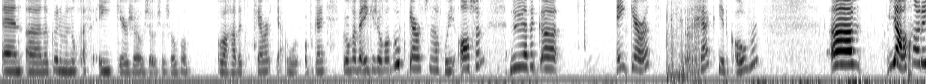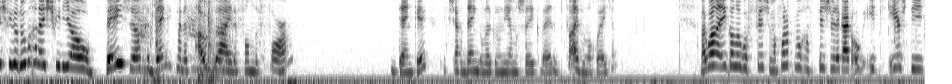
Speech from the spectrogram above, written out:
En uh, dan kunnen we nog even één keer zo, zo, zo, zo van Oh, wacht, heb ik carrot? Ja, oké. Ik wil nog even één keer zo van. Oep, carrots snel groeien. Awesome. Nu heb ik uh, één carrot. Gek, die heb ik over. Um, ja, wat gaan we deze video doen? We gaan deze video bezig, denk ik, met het uitbreiden van de farm. Denk ik. Ik zeg denk omdat ik het nog niet helemaal zeker weet. Ik betwijfel nog, weet je. Maar ik wil aan de ene kant ook wel vissen. Maar voordat ik wil gaan vissen, wil ik eigenlijk ook iets eerst die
